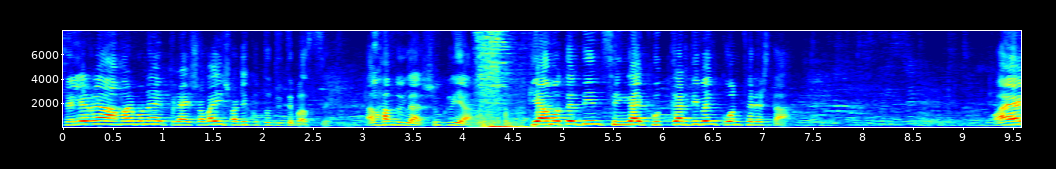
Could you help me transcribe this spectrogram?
ছেলেরা আমার মনে হয় প্রায় সবাই সঠিক উত্তর দিতে পারছে। আলহামদুলিল্লাহ শুক্রিয়া। কিয়ামতের দিন সিংগায় ফুৎকার দিবেন কোন ফেরেশতা? ওই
